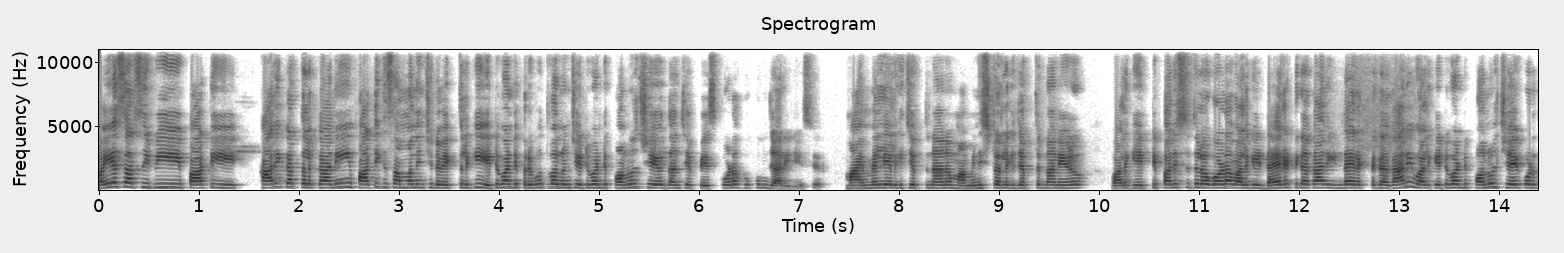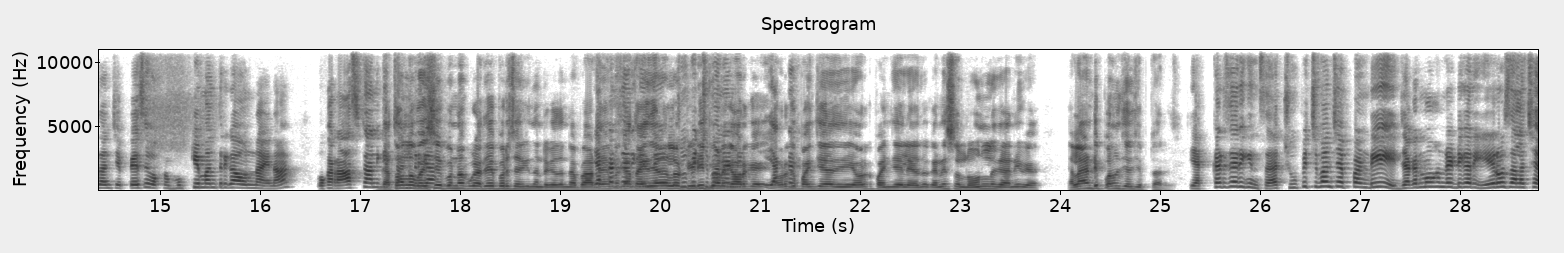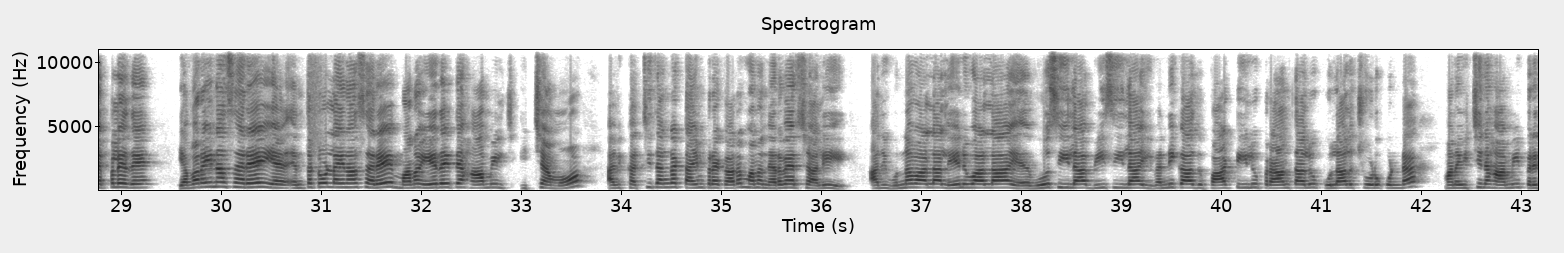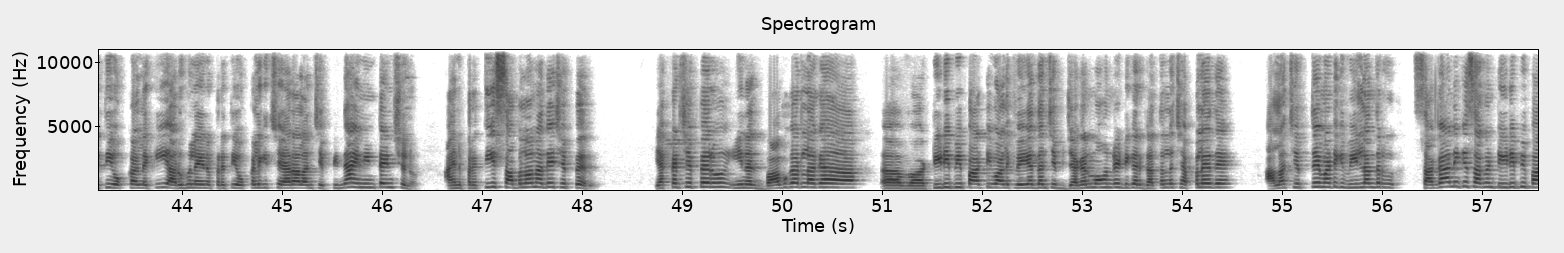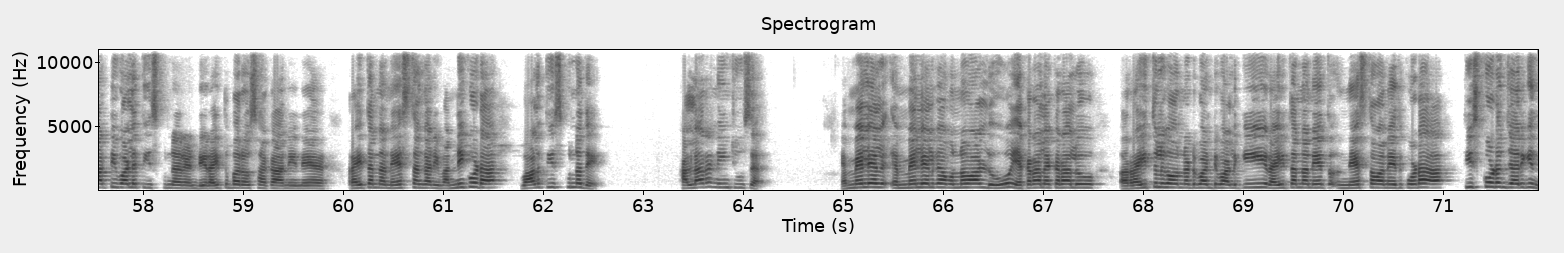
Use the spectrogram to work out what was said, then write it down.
వైఎస్ఆర్సీపీ పార్టీ కార్యకర్తలకు కానీ పార్టీకి సంబంధించిన వ్యక్తులకి ఎటువంటి ప్రభుత్వం నుంచి ఎటువంటి పనులు చేయొద్దని చెప్పేసి కూడా హుకుం జారీ చేశారు. మా ఎమ్మెల్యేలకి చెప్తున్నాను మా మినిస్టర్లకి చెప్తున్నాను నేను. వాళ్ళకి ఎట్టి పరిస్థితిలో కూడా వాళ్ళకి డైరెక్ట్గా కానీ ఇండైరెక్ట్గా కానీ వాళ్ళకి ఎటువంటి పనులు చేయకూడదని చెప్పేసి ఒక ముఖ్యమంత్రిగా ఉన్న ఆయన ఒక రాష్ట్రానికి గతంలో తండ్రిగా- వైసీపీ ఉన్నప్పుడు అదే పని జరిగిందంట కదండి. అప్పుడు ఆ ఎక్కడ టైంలో గత జరిగింది? ఐదేళ్ళలో టీడీపీ వాళ్ళకి చూపించమనండి. ఎవరికి ఎవరికి ఎక్కడ- పనిచేయలేదు ఎవరికి పనిచేయలేదు కనీసం లోన్లు కానీ ఎలాంటి పనులు చేసి చెప్తారు? ఎక్కడ జరిగింది సార్? చూపించమని చెప్పండి. జగన్మోహన్ రెడ్డి గారు ఏ రోజు అలా చెప్పలేదే. ఎవరైనా సరే ఎంతటోళ్ళైనా సరే మనం ఏదైతే హామీలు ఇచ్చామో అవి ఖచ్చితంగా టైం ప్రకారం మనం నెరవేర్చాలి. అది ఉన్న వాళ్ళ లేని వాళ్ళ ఓసీలా బీసీలా ఇవన్నీ కాదు. పార్టీలు ప్రాంతాలు కులాలు చూడకుండా మనం ఇచ్చిన హామీ ప్రతి ఒక్కళ్ళకి అర్హులైన ప్రతి ఒక్కళ్ళకి చేరాలని చెప్పింది ఆయన ఇంటెన్షన్. ఆయన ప్రతి సభలోనూ అదే చెప్పారు. ఎక్కడ చెప్పారు? ఈయన బాబు గారు లాగా టీడీపీ పార్టీ వాళ్ళకి వేయొద్దని చెప్పి జగన్మోహన్ రెడ్డి గారు గతంలో చెప్పలేదే. అలా చెప్తే మటుకి వీళ్ళందరూ సగానికి సగం టీడీపీ పార్టీ వాళ్ళే తీసుకున్నారండి. రైతు భరోసా కానీ నే రైతన్న నేస్తం కానీ ఇవన్నీ కూడా వాళ్ళు తీసుకున్నదే. కళ్ళారా నేను చూసా. ఎమ్మెల్యేలు ఎమ్మెల్యేలుగా ఉన్నవాళ్ళు ఎకరాలు ఎకరాలు రైతులుగా ఉన్నటువంటి వాళ్ళకి రైతన్న నేత నేస్తం అనేది కూడా తీసుకోవడం జరిగింది.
